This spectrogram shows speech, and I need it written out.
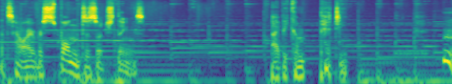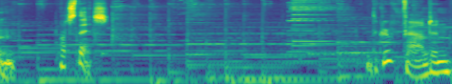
That's how I respond to such things. I become petty. Hmm, what's this? The group found an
